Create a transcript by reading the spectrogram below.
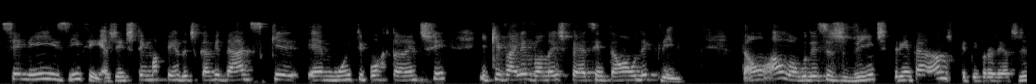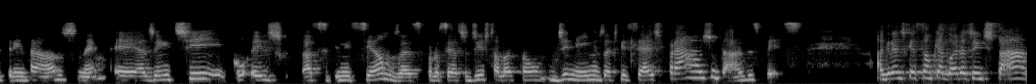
senis, enfim, a gente tem uma perda de cavidades que é muito importante e que vai levando a espécie, então, ao declínio. Então, ao longo desses 20, 30 anos, porque tem projetos de 30 anos, né, é, a gente eles, iniciamos esse processo de instalação de ninhos artificiais para ajudar as espécies. A grande questão é que agora a gente está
